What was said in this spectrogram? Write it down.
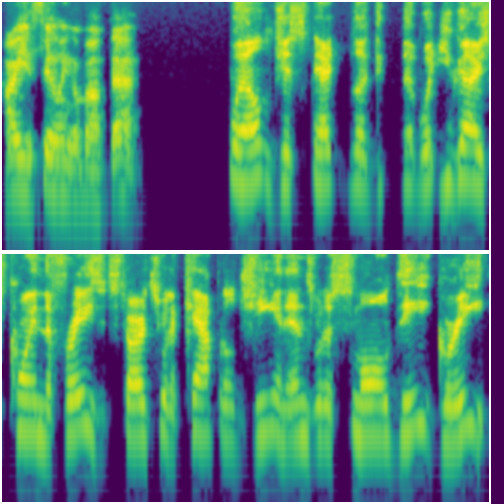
How are you feeling about that? Well, just that look that what you guys coined the phrase. It starts with a capital G and ends with a small D. Greed.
